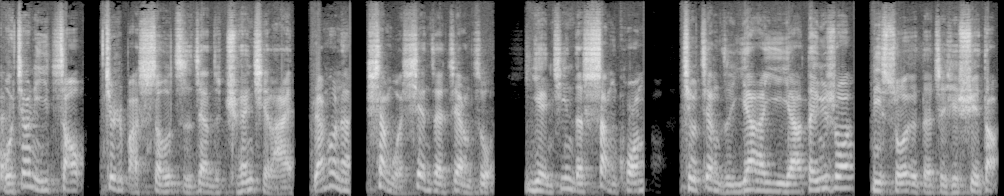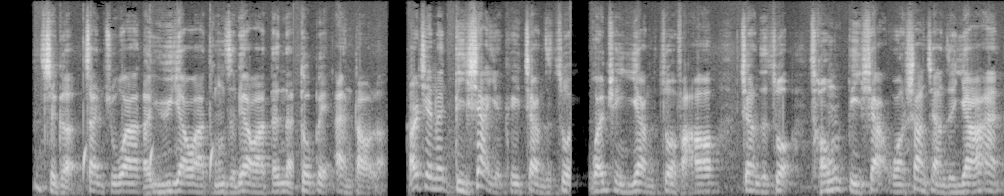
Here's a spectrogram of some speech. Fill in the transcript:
我教你一招就是把手指这样子蜷起来然后呢像我现在这样做眼睛的上框就这样子压一压等于说你所有的这些穴道这个站竹啊鱼腰啊童子尿啊等等都被按到了。而且呢底下也可以这样子做完全一样的做法哦这样子做从底下往上这样子压按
